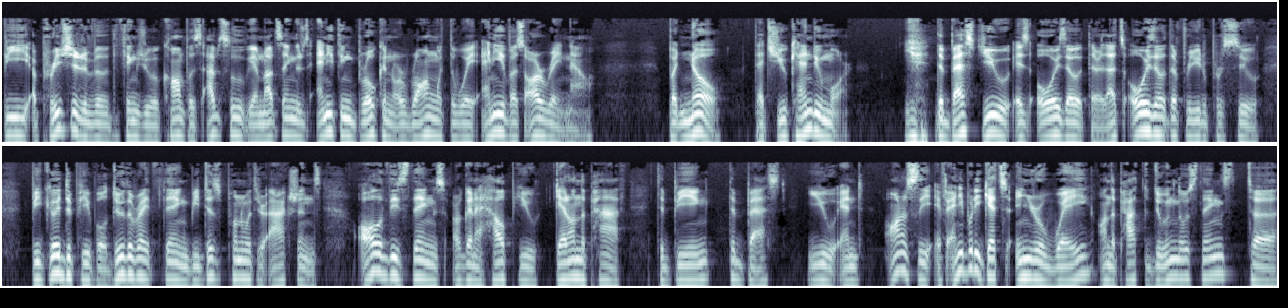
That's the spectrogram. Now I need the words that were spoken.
Be appreciative of the things you accomplish. Absolutely. I'm not saying there's anything broken or wrong with the way any of us are right now. But know that you can do more the best you is always out there. That's always out there for you to pursue. Be good to people, do the right thing, be disciplined with your actions. All of these things are going to help you get on the path to being the best you. And honestly, if anybody gets in your way on the path to doing those things, to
